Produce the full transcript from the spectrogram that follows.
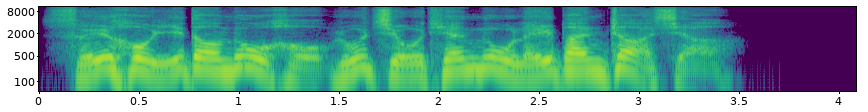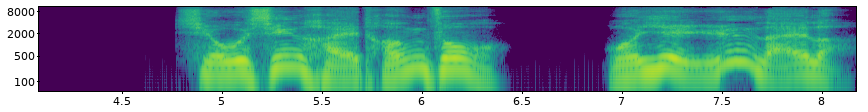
随后一道怒吼如九天怒雷般炸响。九星海棠宗，我叶云来了。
